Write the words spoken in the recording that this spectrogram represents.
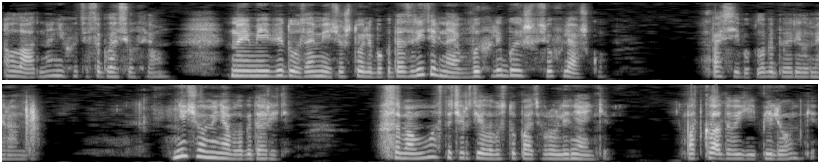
«Ладно», — нехотя согласился он. «Но имей в виду, замечу что-либо подозрительное, выхлебаешь всю фляжку». «Спасибо», — благодарила Миранда. «Нечего меня благодарить. Самому осточертело выступать в роли няньки. Подкладывай ей пеленки.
